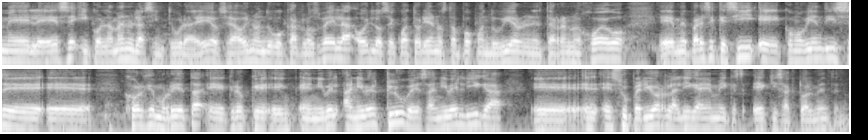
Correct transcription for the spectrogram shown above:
MLS y con la mano en la cintura, ¿eh? O sea, hoy no anduvo Carlos Vela, hoy los ecuatorianos tampoco anduvieron en el terreno de juego. Me parece que sí, como bien dice Jorge Murrieta, creo que en, nivel, a nivel clubes, a nivel liga, es, es superior la Liga MX X actualmente, ¿no?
